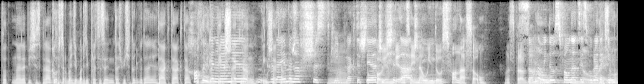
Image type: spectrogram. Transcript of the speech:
to najlepiej się sprawdzi. Kursor będzie bardziej precyzyjny, też mi się tak wydaje. Tak, tak, tak. Hopy generalnie ekran, wydajemy ekran na wszystkim, no. praktycznie po, Powiem się więcej, da, czyli... na Windows Phone'a są. Sprawdzam. Są na Windows Phone, co no, jest w ogóle takim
